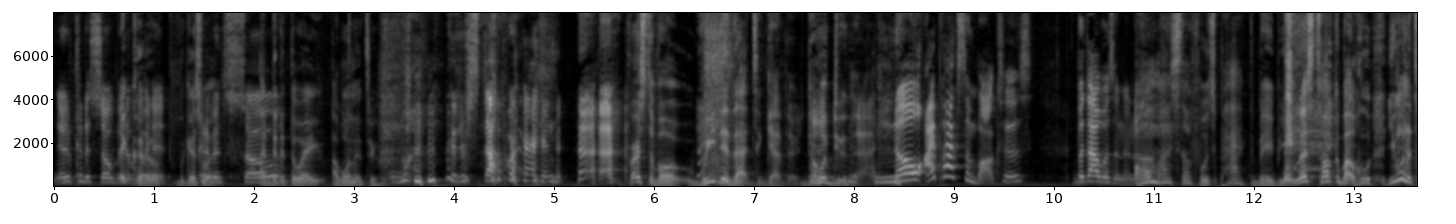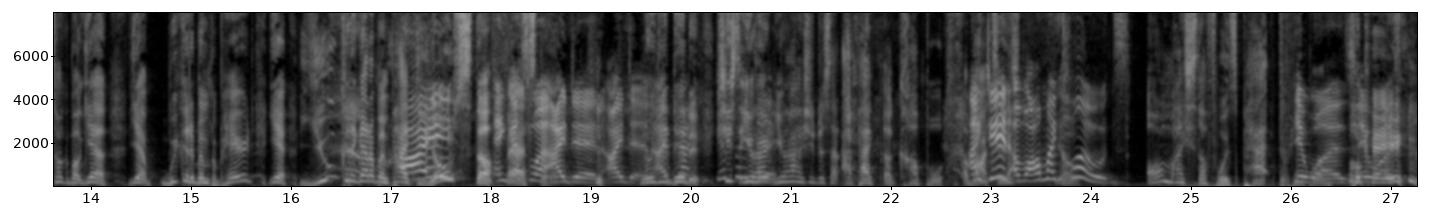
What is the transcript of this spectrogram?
It could have so been it avoided. But guess what? been so. I did it the way I wanted to. because you're stubborn. First of all, we did that together. Don't do that. no, I packed some boxes, but that wasn't enough. All my stuff was packed, baby. Let's talk about who you want to talk about. Yeah, yeah, we could have been prepared. Yeah, you could have got up and packed I- your stuff and faster. guess what? I did. I did. no, you I didn't. packed- she said you heard you heard how she just said I packed a couple of I boxes. did of all my Yo, clothes. All my stuff was packed. People. It was, it Okay, was.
